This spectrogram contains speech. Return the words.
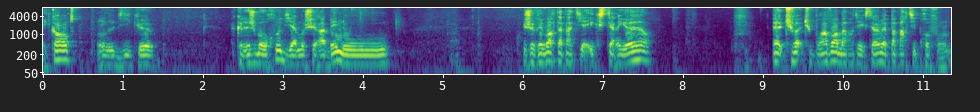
Et quand on nous dit que Kadosh Baruch dit à Moshe Rabbeinu, je vais voir ta partie extérieure, euh, tu, tu pourras voir ma partie extérieure, mais pas partie profonde.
